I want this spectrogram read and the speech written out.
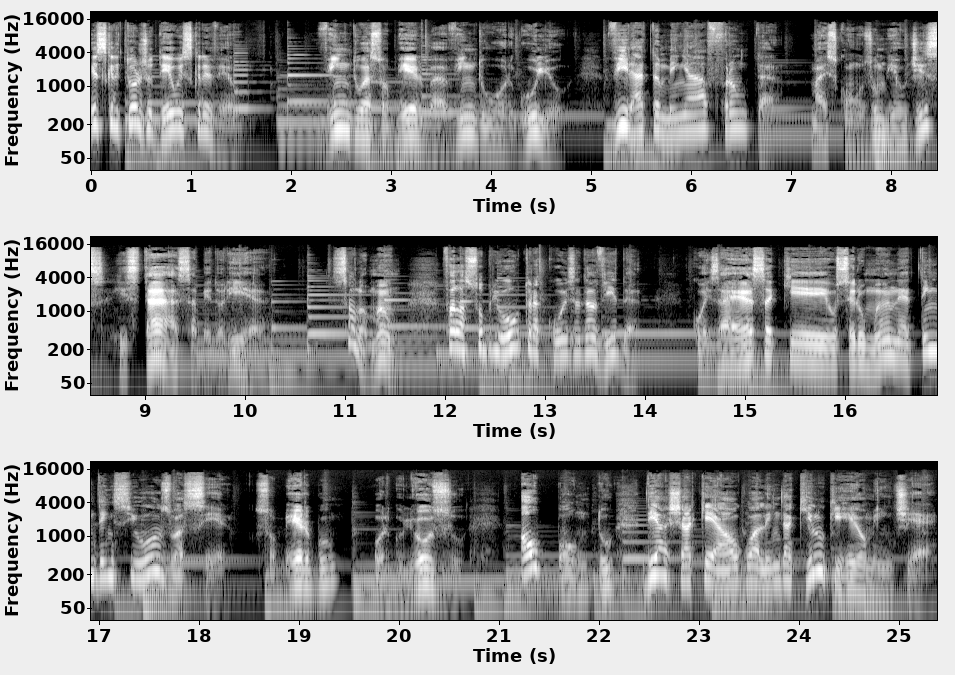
escritor judeu, escreveu: Vindo a soberba, vindo o orgulho, virá também a afronta, mas com os humildes está a sabedoria. Salomão fala sobre outra coisa da vida, coisa essa que o ser humano é tendencioso a ser: soberbo, orgulhoso, ao ponto de achar que é algo além daquilo que realmente é.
